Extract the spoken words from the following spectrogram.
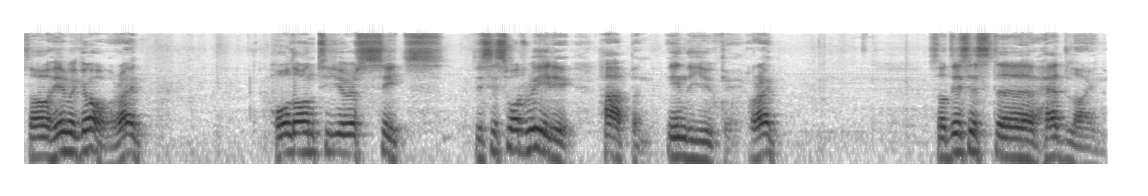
So here we go, right? Hold on to your seats. This is what really happened in the UK, right? So this is the headline.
